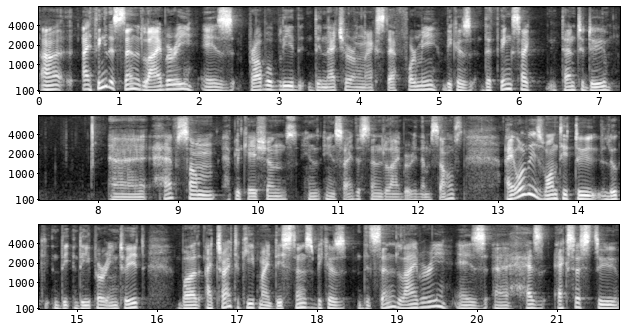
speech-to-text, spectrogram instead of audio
uh, I think the standard library is probably the natural next step for me because the things I tend to do uh, have some applications in, inside the standard library themselves. I always wanted to look d- deeper into it, but I try to keep my distance because the standard library is uh, has access to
